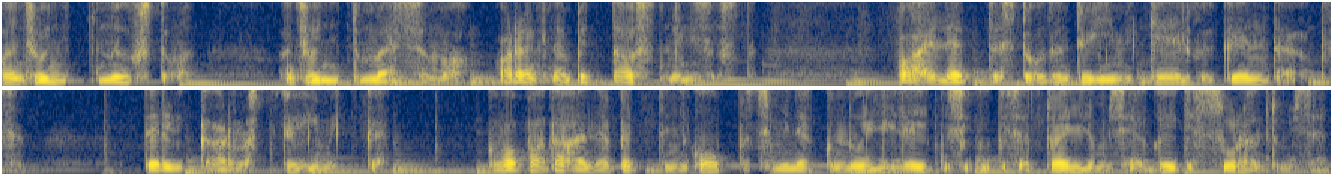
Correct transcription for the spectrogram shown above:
olen sunnitud nõustuma, olen sunnitud mässama, areng näeb ette astmelisust. vahel jättes toodan tühimikke eelkõige enda jaoks. tervik ei armasta tühimikke. kui vaba tahe näeb ette nii koopasse mineku nulli leidmise kui ka sealt väljumise ja kõigest sulandumise,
